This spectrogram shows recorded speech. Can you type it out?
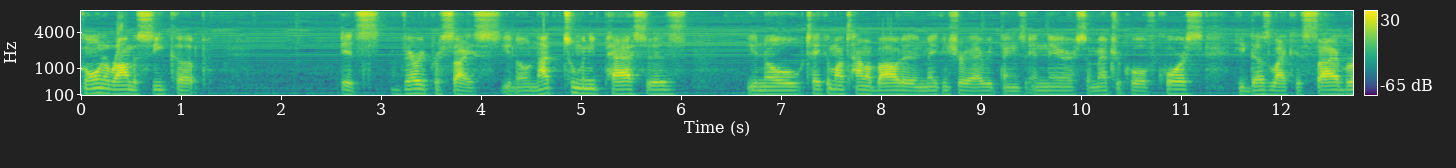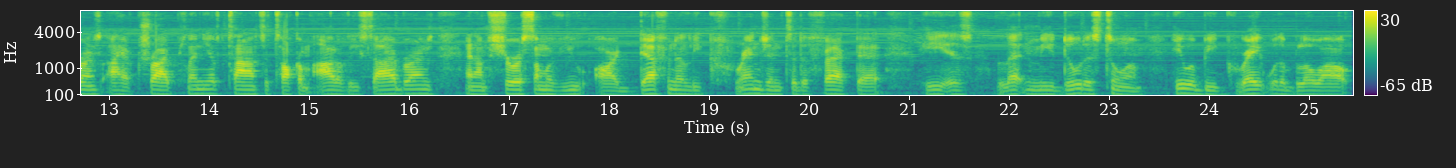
going around the C cup, it's very precise. You know, not too many passes. You know, taking my time about it and making sure that everything's in there. Symmetrical, of course. He does like his sideburns. I have tried plenty of times to talk him out of these sideburns. And I'm sure some of you are definitely cringing to the fact that he is letting me do this to him. He would be great with a blowout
